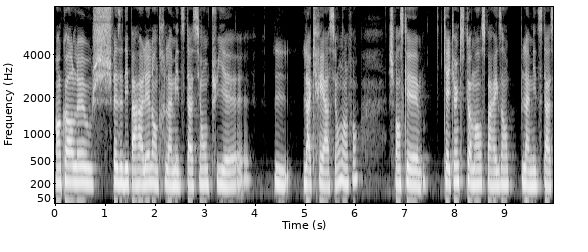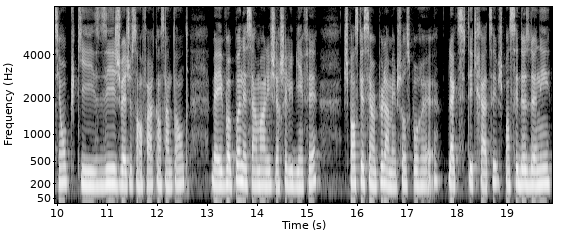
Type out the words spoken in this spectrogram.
Encore là où je faisais des parallèles entre la méditation puis euh, la création, dans le fond. Je pense que quelqu'un qui commence, par exemple, la méditation puis qui se dit je vais juste en faire quand ça me tente, ben il va pas nécessairement aller chercher les bienfaits. Je pense que c'est un peu la même chose pour euh, l'activité créative. Je pense que c'est de se donner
